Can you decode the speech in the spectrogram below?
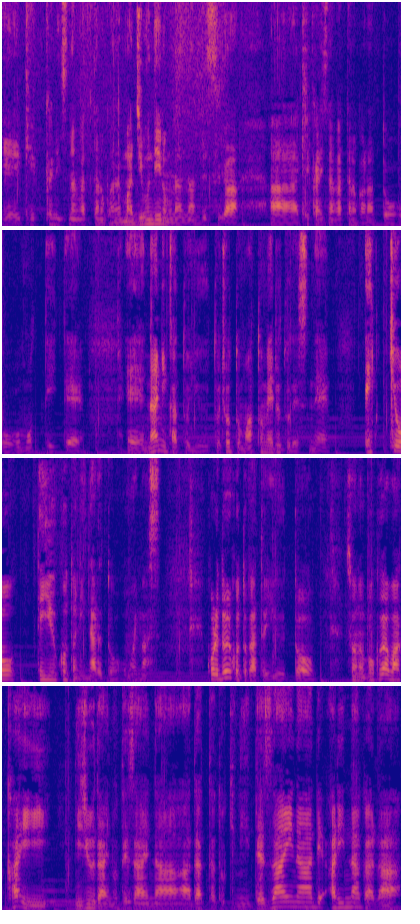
えー、結果につながったのかな。まあ自分で言うのもなんなんですが、あ結果につながったのかなと思っていて、えー、何かというと、ちょっとまとめるとですね、越境っていうことになると思います。これどういうことかというとその僕が若い20代のデザイナーだった時にデザイナーでありながら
